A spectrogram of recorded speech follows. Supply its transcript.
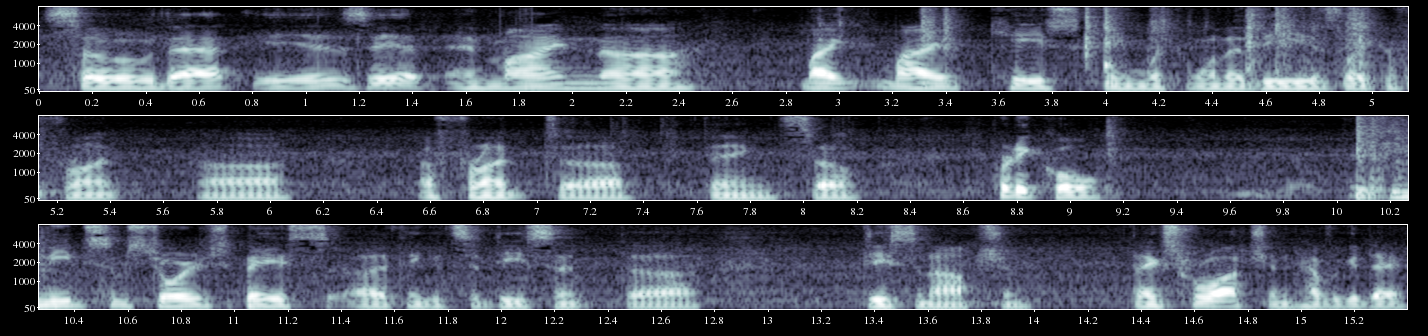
so that is it. And mine, my my case came with one of these, like a front a front uh, thing. So pretty cool. If you need some storage space, I think it's a decent, uh, decent option. Thanks for watching. Have a good day.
